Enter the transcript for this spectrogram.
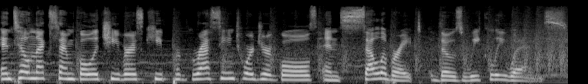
Until next time, goal achievers, keep progressing towards your goals and celebrate those weekly wins.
